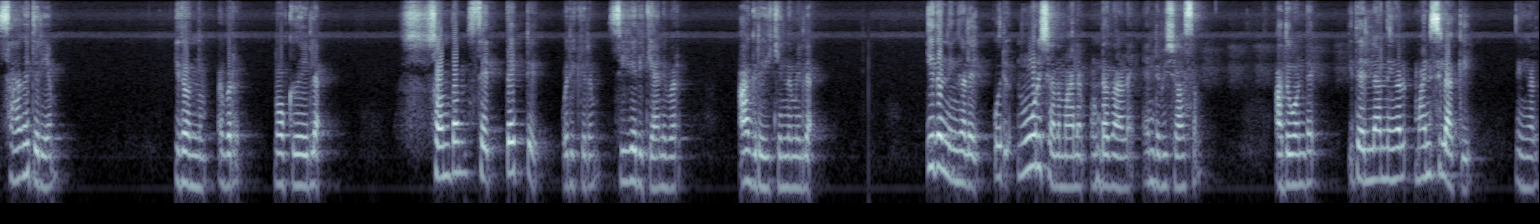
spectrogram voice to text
സാഹചര്യം ഇതൊന്നും ഇവർ നോക്കുകയില്ല. സ്വന്തം തെറ്റ് ഒരിക്കലും സ്വീകരിക്കാൻ ഇവർ ആഗ്രഹിക്കുന്നുമില്ല. ഇത് നിങ്ങളിൽ ഒരു നൂറ് ശതമാനം ഉണ്ടെന്നാണ് എന്റെ വിശ്വാസം. അതുകൊണ്ട് ഇതെല്ലാം നിങ്ങൾ മനസ്സിലാക്കി നിങ്ങൾ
